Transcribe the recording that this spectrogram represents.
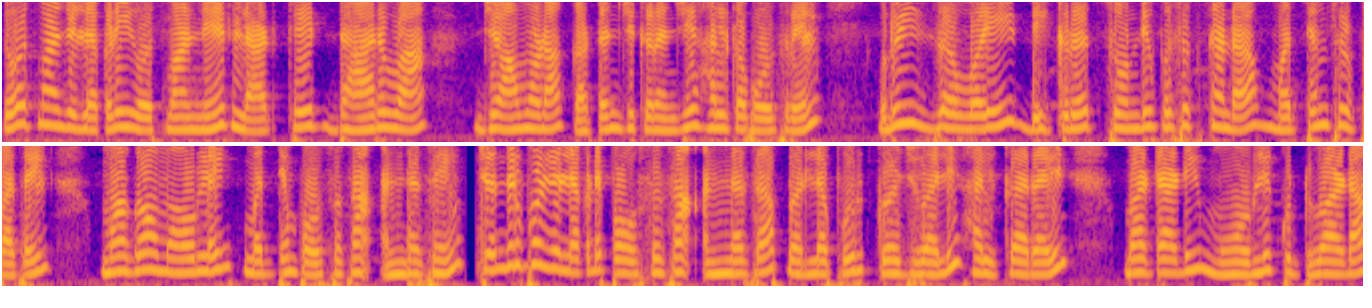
यवतमाळ जिल्ह्याकडे यवतमाळ नेर लाटखेड धारवा जामोडा काटंजी करंजी हलका पाऊस राहील. रुई जवई डिग्रज सोंडी पुसतखांडा मध्यम स्वरूपात राहील. मागाव माऊलाई मध्यम पावसाचा अंदाज आहे. चंद्रपूर जिल्ह्याकडे पावसाचा अंदाज बदलापूर गजवाली हलका राहील. भाटाडी मोरली कुटवाडा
